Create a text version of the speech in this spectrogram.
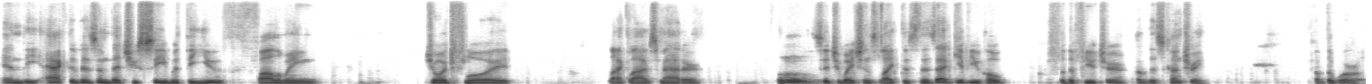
and the activism that you see with the youth following George Floyd, Black Lives Matter, hmm. situations like this, does that give you hope for the future of this country, of the world.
